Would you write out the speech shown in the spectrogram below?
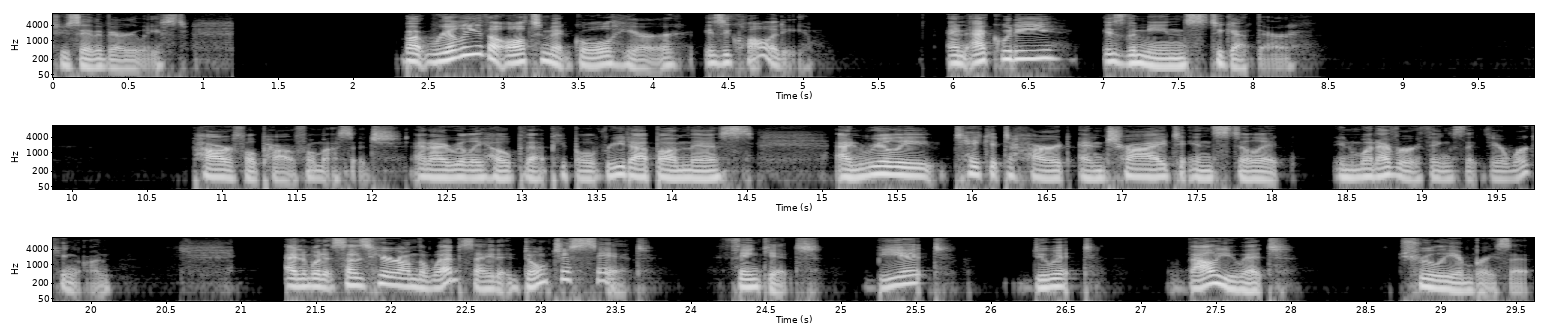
to say the very least. But really, the ultimate goal here is equality, and equity is the means to get there. Powerful, powerful message. And I really hope that people read up on this and really take it to heart and try to instill it in whatever things that they're working on. And what it says here on the website, don't just say it, think it, be it, do it, value it, truly embrace it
